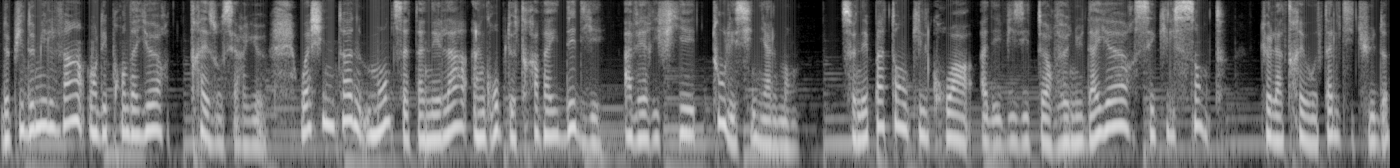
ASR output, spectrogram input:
Depuis 2020, on les prend d'ailleurs très au sérieux. Washington monte cette année-là un groupe de travail dédié à vérifier tous les signalements. Ce n'est pas tant qu'ils croient à des visiteurs venus d'ailleurs, c'est qu'ils sentent que la très haute altitude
